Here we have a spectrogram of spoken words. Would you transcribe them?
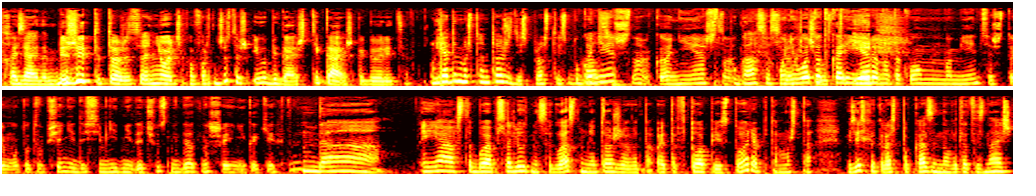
хозяином бежит, ты тоже себя не очень комфортно чувствуешь и убегаешь, текаешь, как говорится. Я думаю, что он тоже здесь просто испугался. Ну, конечно, конечно. Испугался У него чувств. тут карьера и... на таком моменте, что ему тут вообще не до семьи, не до чувств, не до отношений каких-то. Да, я с тобой абсолютно согласна, мне тоже это, это в топе история, потому что вот здесь как раз показана вот это, знаешь,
